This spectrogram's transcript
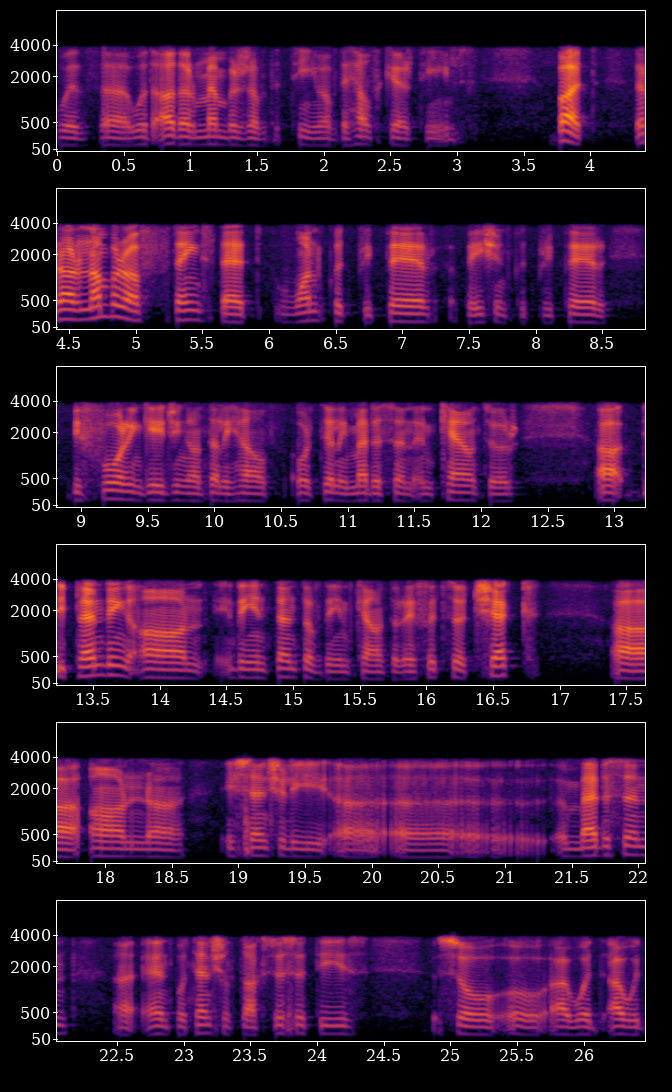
with uh, with other members of the team of the healthcare teams. But there are a number of things that one could prepare, a patient could prepare before engaging on telehealth or telemedicine encounter uh, depending on the intent of the encounter. If it's a check uh, on uh, essentially uh, uh, medicine and potential toxicities, so uh, I would I would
